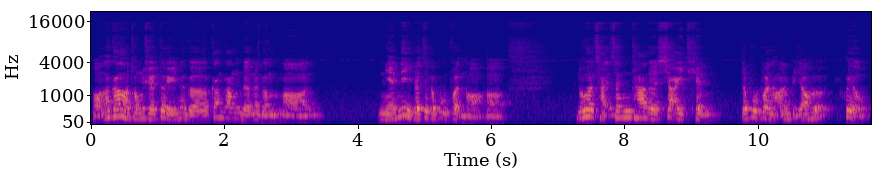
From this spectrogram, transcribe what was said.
哦，那刚好同学对于那个刚刚的那个啊年历的这个部分哈啊，如何产生它的下一天的部分，好像比较会有会有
